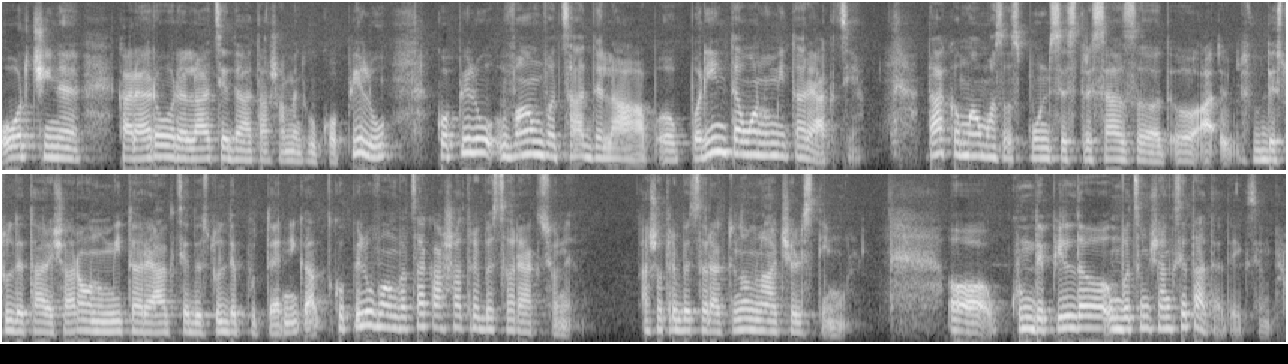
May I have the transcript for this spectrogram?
oricine care are o relație de atașament cu copilul, copilul va învăța de la uh, părinte o anumită reacție. Dacă mama, să spun, se stresează uh, destul de tare și are o anumită reacție destul de puternică, copilul va învăța că așa trebuie să reacționăm. Așa trebuie să reacționăm la acel stimul. Uh, cum, de pildă, învățăm și anxietatea, de exemplu.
